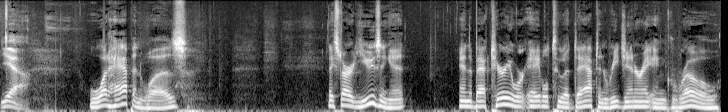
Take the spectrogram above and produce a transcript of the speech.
Yeah. what happened was they started using it, and the bacteria were able to adapt and regenerate and grow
